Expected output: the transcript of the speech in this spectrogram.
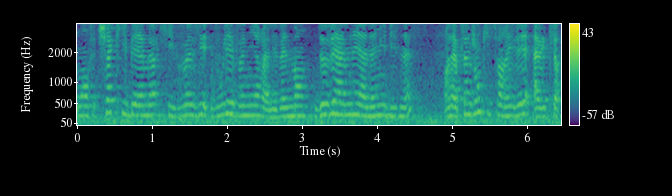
où en fait chaque IBMer qui voulait, voulait venir à l'événement devait amener un ami business. On a plein de gens qui sont arrivés avec leur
